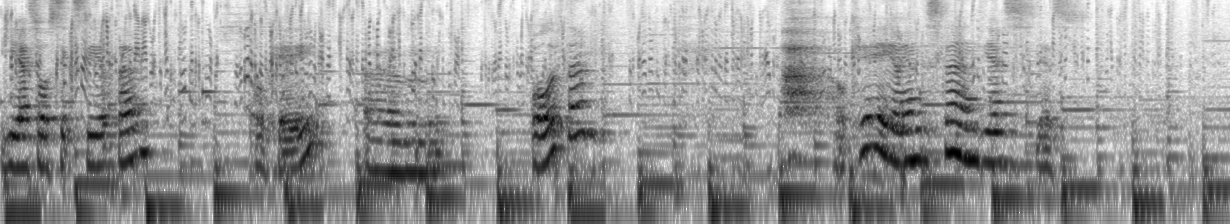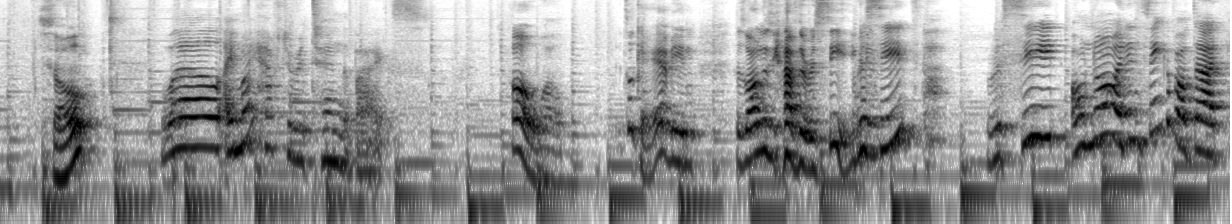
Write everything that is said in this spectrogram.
Yes, all 60 of them. Okay. Um, all of them? Okay, I understand. Yes, yes. So? Well, I might have to return the bags. Oh, well, it's okay. I mean, as long as you have the receipt. You can- Receipt? Receipt? Oh no, I didn't think about that.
